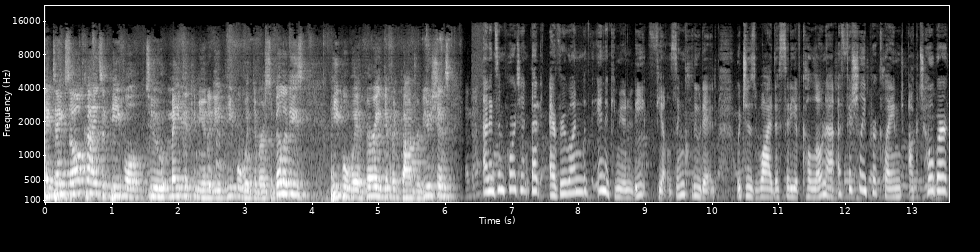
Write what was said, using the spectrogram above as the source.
It takes all kinds of people to make a community, people with diverse abilities, people with very different contributions. And it's important that everyone within a community feels included, which is why the City of Kelowna officially proclaimed October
